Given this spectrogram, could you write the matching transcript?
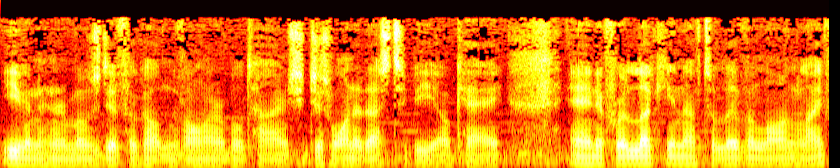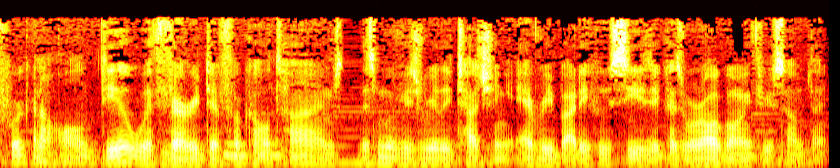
even in her most difficult and vulnerable times. She just wanted us to be okay. And if we're lucky enough to live a long life, we're going to all deal with very difficult mm-hmm. times. This movie is really touching everybody who sees it because we're all going through something.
